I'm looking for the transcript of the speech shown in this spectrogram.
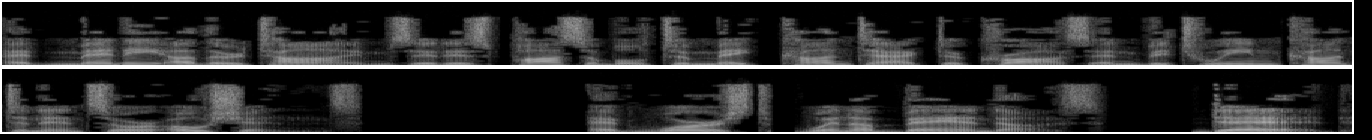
At many other times it is possible to make contact across and between continents or oceans. At worst, when a band is dead.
